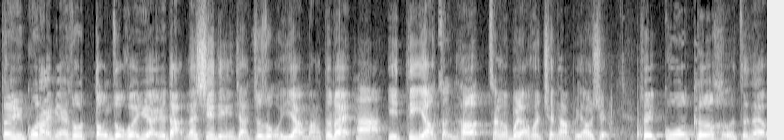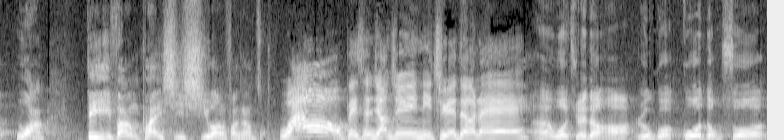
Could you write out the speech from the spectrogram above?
对对于郭台铭来说动作会越来越大。那谢点讲就是我一样嘛，对不对啊？一定要整合，整合不了会劝他不要选，所以郭科和正在往地方派系希望的方向走。哇哦，北辰将军，你觉得嘞？呃，我觉得哈，如果郭董说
